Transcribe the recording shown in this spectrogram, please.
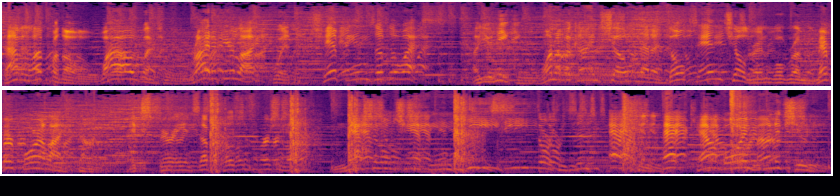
Saddle up for the Wild West ride of your life with Champions of the West. A unique, one of a kind show that adults and children will remember for a lifetime. Experience up close and personal national champion T.C. Thorstenson's action packed cowboy mounted shooting.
